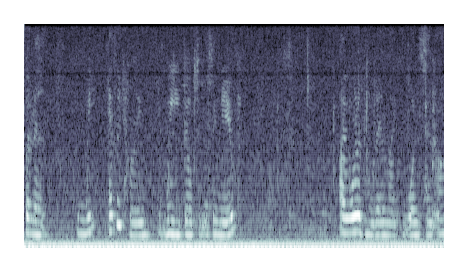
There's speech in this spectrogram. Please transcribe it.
But uh, we every time we build something new, I want to build it in like one center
